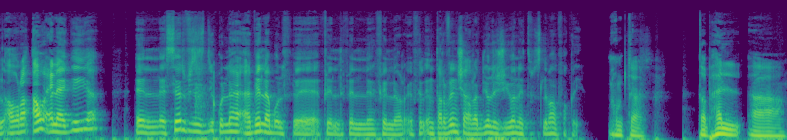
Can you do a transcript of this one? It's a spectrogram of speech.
الأورام أو علاجية ال services دي كلها available في في ال في ال في ال في ال intervention radiology unit في سليمان فقيه. ممتاز. طب هل آه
